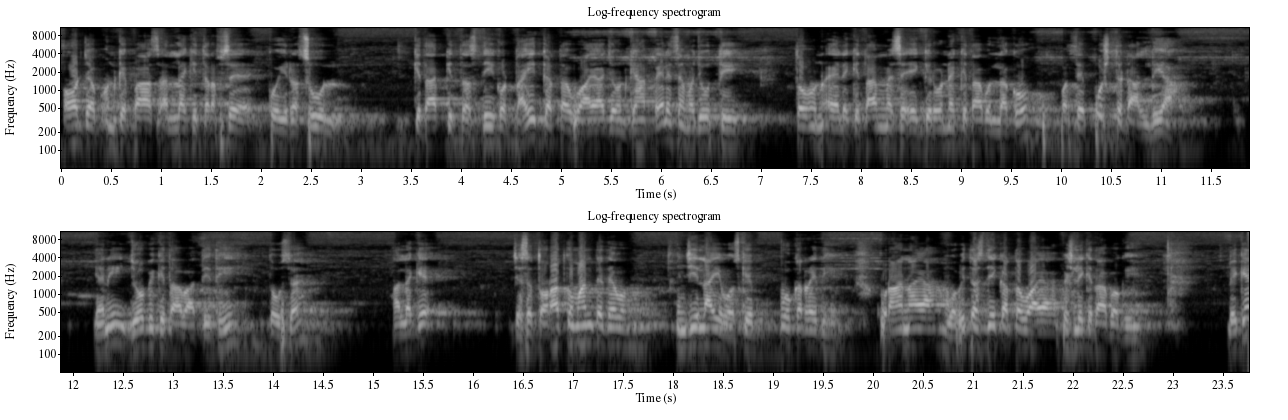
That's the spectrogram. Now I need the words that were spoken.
اور جب ان کے پاس اللہ کی طرف سے کوئی رسول کتاب کی تصدیق اور تائید کرتا ہوا آیا جو ان کے ہاں پہلے سے موجود تھی، تو ان اہل کتاب میں سے ایک گروہ نے کتاب اللہ کو پس پشت ڈال دیا۔ یعنی جو بھی کتاب آتی تھی تو اسے حالانکہ جیسے تورات کو مانتے تھے وہ، انجیل آئی، وہ اس کے وہ کر رہی تھی۔ قرآن آیا، وہ بھی تصدیق کرتا ہوا آیا پچھلی کتابوں کی۔ لیکن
